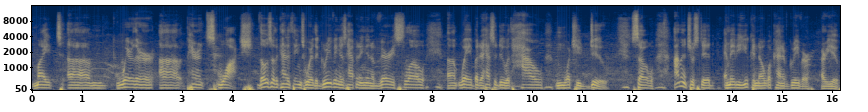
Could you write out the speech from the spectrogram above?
might um, wear their uh, parents' watch. Those are the kind of things where the grieving is happening in a very slow uh, way, but it has to do with how and what you do. So I'm interested, and maybe you can know what kind of griever are you?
